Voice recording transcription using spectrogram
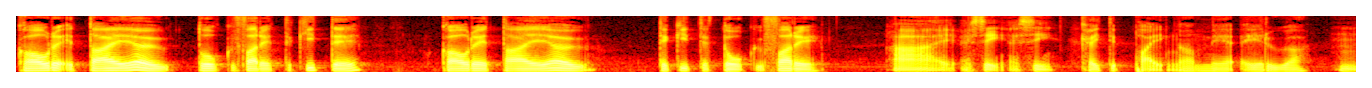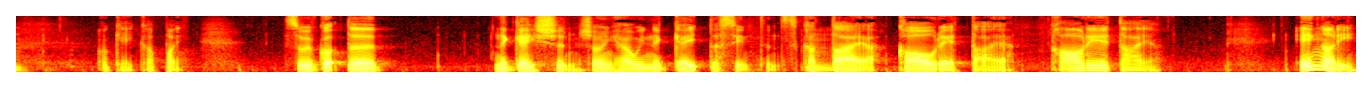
Kaore e tae au tōku whare te kite, kaore e te kite tōku whare, Ai, I see, I see. kei te pai ngā mea e rua. Hmm. Okay, ka pai. So we've got the negation, showing how we negate the sentence. Ka hmm. taia, kaore e taia. Kaore e taia. Engari,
